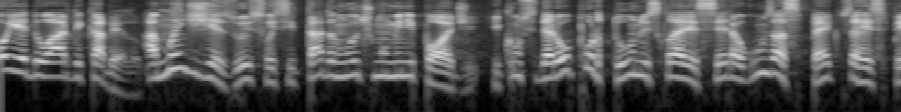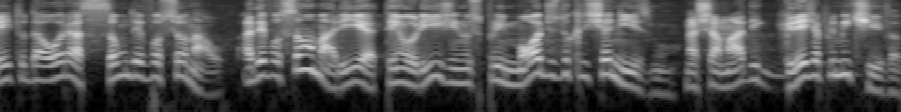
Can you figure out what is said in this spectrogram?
Oi, Eduardo e Cabelo. A mãe de Jesus foi citada no último minipod e considerou oportuno esclarecer alguns aspectos a respeito da oração devocional. A devoção a Maria tem origem nos primórdios do cristianismo, na chamada Igreja Primitiva.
